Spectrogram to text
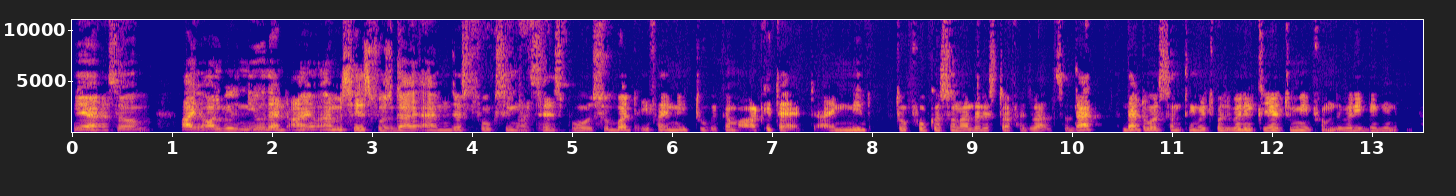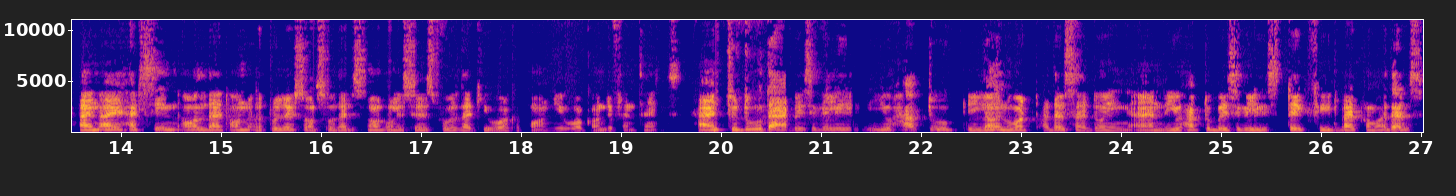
Yeah, so I always knew that I, am a Salesforce guy. I'm just focusing on Salesforce. So, but if I need to become architect, I need to focus on other stuff as well. So that that was something which was very clear to me from the very beginning. And I had seen all that on the projects also that it's not only Salesforce that you work upon, you work on different things. And to do that, basically, you have to learn what others are doing and you have to basically take feedback from others.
